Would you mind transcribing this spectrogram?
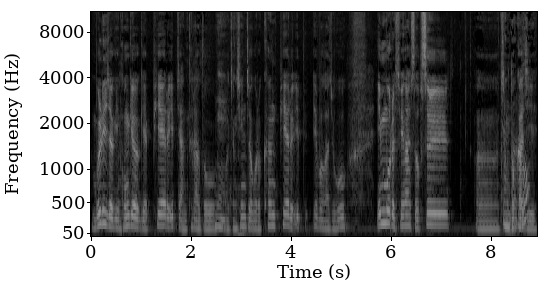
물리적인 공격에 피해를 입지 않더라도 네. 어, 정신적으로 큰 피해를 입, 입어가지고 임무를 수행할 수 없을 어, 정도까지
